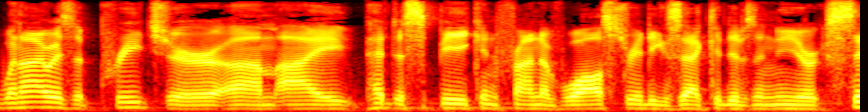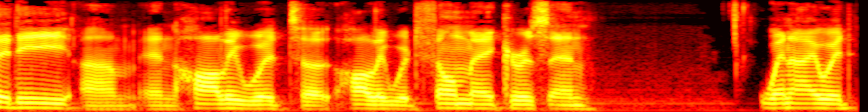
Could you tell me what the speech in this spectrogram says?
when I was a preacher, um, I had to speak in front of Wall Street executives in New York City um, and Hollywood to Hollywood filmmakers. And when I would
